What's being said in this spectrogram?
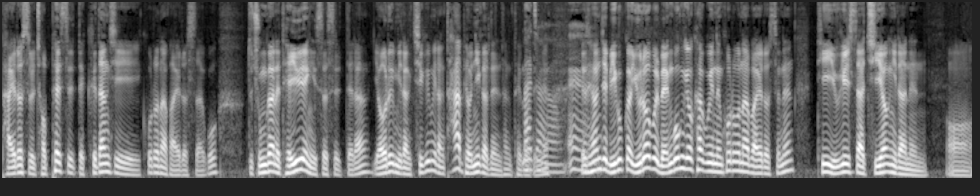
바이러스를 접했을 때 그 당시 코로나 바이러스하고 또 중간에 대유행이 있었을 때랑 여름이랑 지금이랑 다 변이가 된 상태거든요. 맞아요. 네. 그래서 현재 미국과 유럽을 맹공격하고 있는 코로나 바이러스는 D614G형이라는 어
